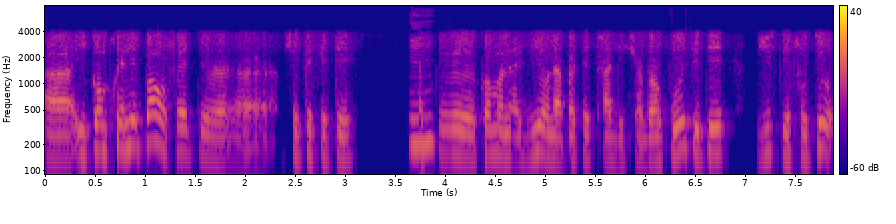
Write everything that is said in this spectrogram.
euh, ils comprenaient pas en fait euh, euh, ce que c'était. Parce Mhm. que, comme on a dit, on n'a pas cette tradition. Donc, pour eux, c'était juste des photos.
